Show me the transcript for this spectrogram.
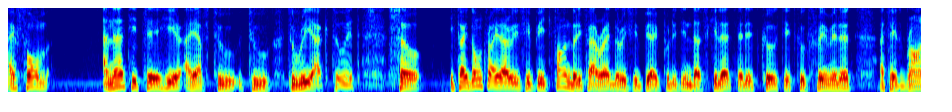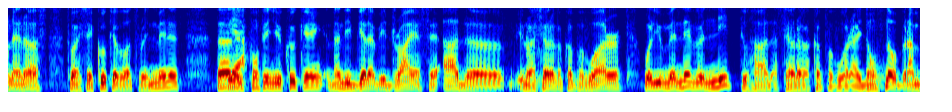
I form an entity here. I have to, to, to react to it. So if I don't write a recipe, it's fine. But if I write the recipe, I put it in that skillet, let it cook. It cooks three minutes. I say it's brown enough. So I say cook about three minutes. Then Yeah. it continue cooking. Then it get a bit dry. I say add, uh, you know, a third of a cup of water. Well, you may never need to add a third of a cup of water. I don't know, but I'm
